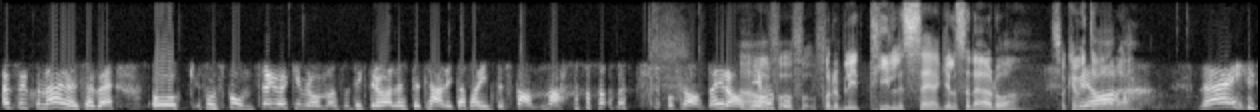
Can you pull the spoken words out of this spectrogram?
en funktionär här Sebbe och som sponsrar Joakim Roman så tyckte det var lite träligt att han inte stannade och pratade i radion. Ja, får, får- det bli tillsägelse där då? Så kan vi inte ha det. Nej.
